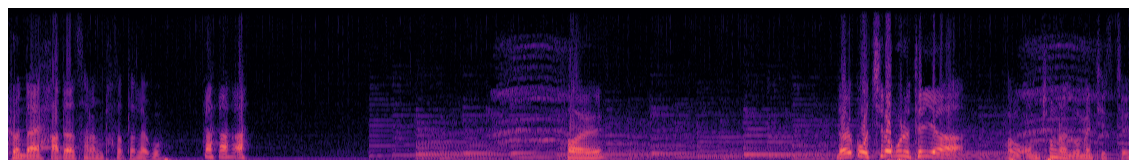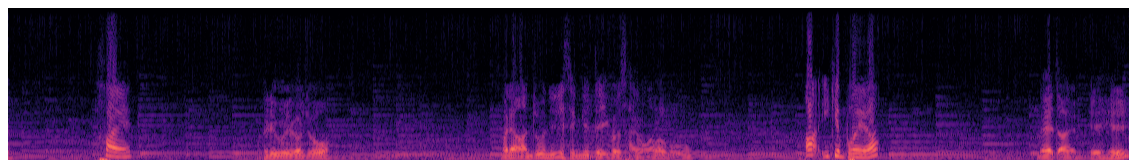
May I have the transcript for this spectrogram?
그런 나의 하드한 사랑 받아달라고. 하하하. 헐. 널꼭 치러버릴 테야. 헐, 엄청난 로맨티스트. 헐. 그리고 이거 줘. 만약 안 좋은 일이 생길 때 이걸 사용하라고. 어, 이게 뭐예요? 매달, 헤헤.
